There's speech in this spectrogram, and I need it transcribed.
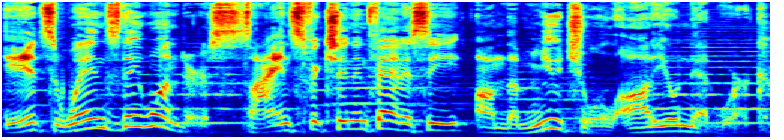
It's Wednesday Wonders, science fiction and fantasy on the Mutual Audio Network.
